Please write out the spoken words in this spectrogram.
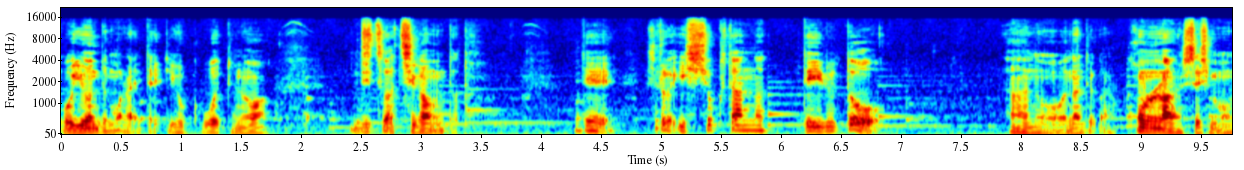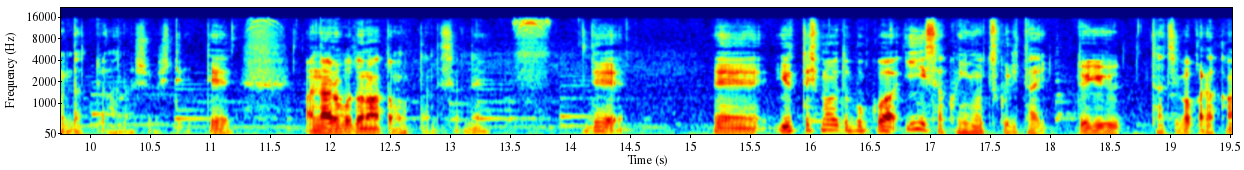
を読んでもらいたいという欲望っていうのは実は違うんだと。で、それが一色単になっていると、あの、なんていうかな、混乱してしまうんだっていう話をしていて、あ、なるほどなと思ったんですよね。で、えー、言ってしまうと僕はいい作品を作りたいという立場から考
